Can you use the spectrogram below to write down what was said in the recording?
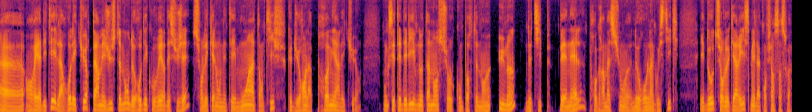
euh, en réalité, la relecture permet justement de redécouvrir des sujets sur lesquels on était moins attentif que durant la première lecture. Donc c'était des livres notamment sur le comportement humain de type PNL, programmation euh, neurolinguistique, et d'autres sur le charisme et la confiance en soi.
